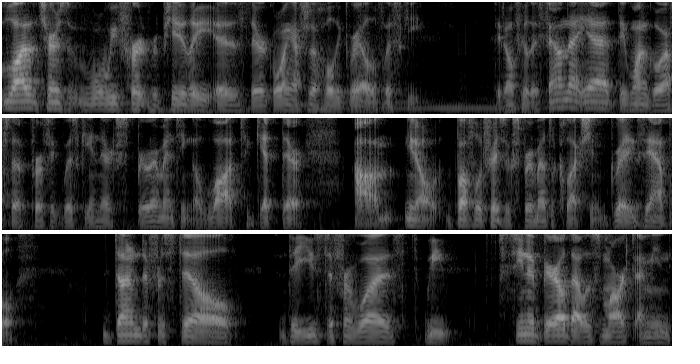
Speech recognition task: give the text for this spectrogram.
a lot of the terms what we've heard repeatedly is they're going after the holy grail of whiskey. They don't feel they found that yet. They want to go after that perfect whiskey, and they're experimenting a lot to get there. Um, you know, Buffalo Trace Experimental Collection, great example. Done different still. They use different woods. We seen a barrel that was marked. I mean,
